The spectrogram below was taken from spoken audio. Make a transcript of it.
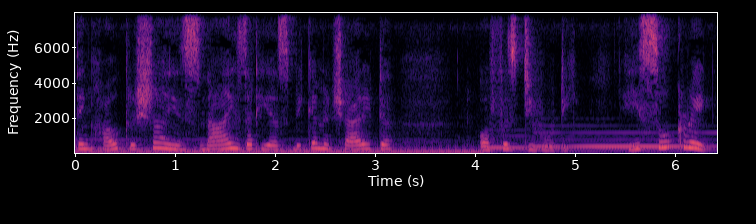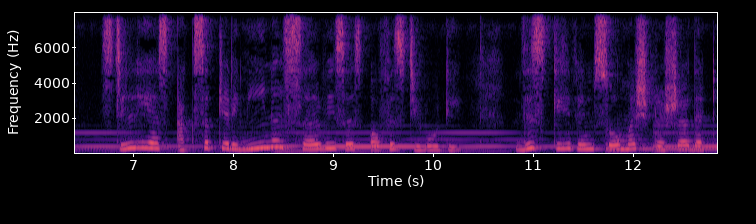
think how Krishna is nice that he has become a charioteer of his devotee. He is so great, still, he has accepted the menial services of his devotee. This gave him so much pressure that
